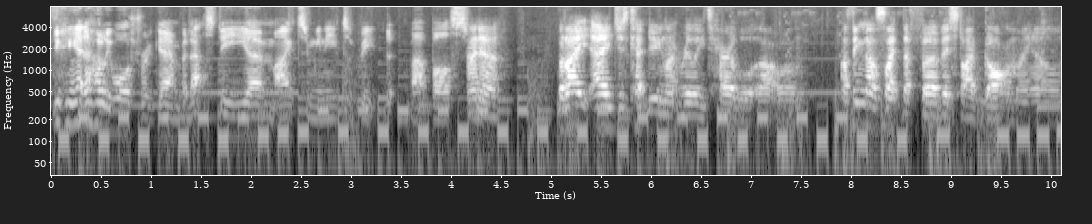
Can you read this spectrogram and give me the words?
You can get the holy water again, but that's the um, item you need to beat that boss. I know, but I I just kept doing like really terrible at that one. I think that's like the furthest I've got on my own.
